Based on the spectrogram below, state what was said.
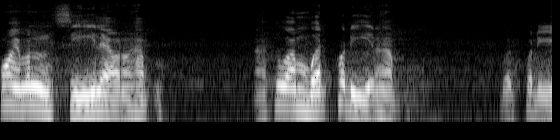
ห้อยมันสีแล้วนะครับอ่าคือว่าเบิดพอดีนะครับ เบิดพอดี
